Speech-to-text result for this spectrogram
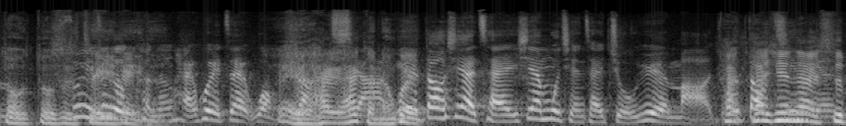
都都是这一类。所以这个可能还会再往上加，因为到现在才现在目前才九月嘛，他他现在是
